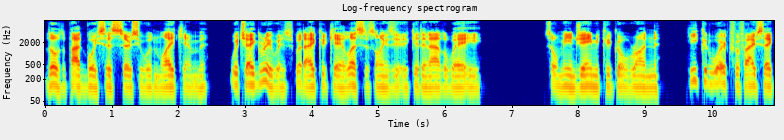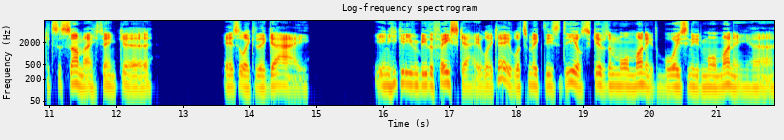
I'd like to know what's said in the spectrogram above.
Though the pod boy says Cersei wouldn't like him, which I agree with, but I could care less as long as you get it out of the way. So me and Jaime could go run. He could work for five seconds of summer, I think, uh, as like the guy and he could even be the face guy, like, hey, let's make these deals, give them more money. The boys need more money. Uh,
